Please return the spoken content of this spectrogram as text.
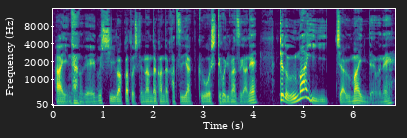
はい。なので、MC 和歌としてなんだかんだ活躍をしておりますがね。けど、うまいっちゃうまいんだよね。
